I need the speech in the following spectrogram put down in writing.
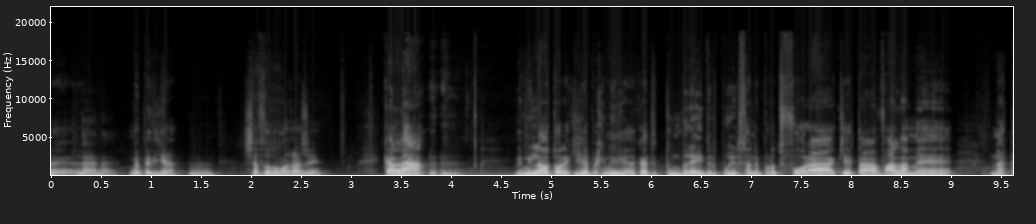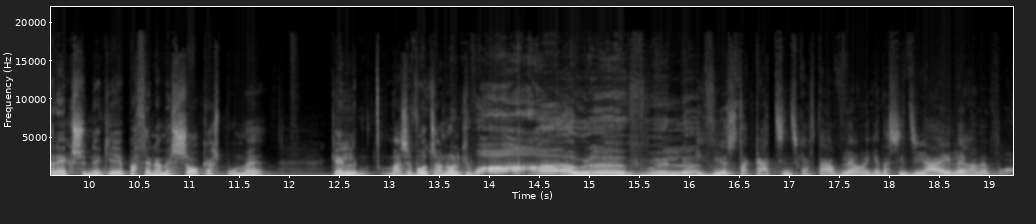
ε, Ναι, ναι. με παιδιά. Σε αυτό το μαγαζί. Καλά. Δεν μιλάω τώρα και για παιχνίδια, κάτι Tomb Raider που ήρθανε πρώτη φορά και τα βάλαμε να τρέξουν και παθαίναμε σοκ, ας πούμε. Και λ- μαζευόντουσαν όλοι και «Wow, ρε φίλε». Ιδίω στα cutscenes και αυτά που βλέπαμε και τα CGI λέγαμε. «Πω».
